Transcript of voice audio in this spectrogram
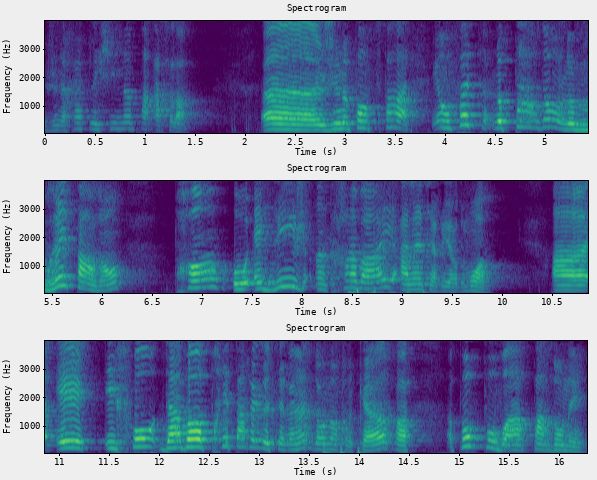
je ne réfléchis même pas à cela. Euh, je ne pense pas. Et en fait, le pardon, le vrai pardon, prend ou exige un travail à l'intérieur de moi. Euh, et il faut d'abord préparer le terrain dans notre cœur euh, pour pouvoir pardonner.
